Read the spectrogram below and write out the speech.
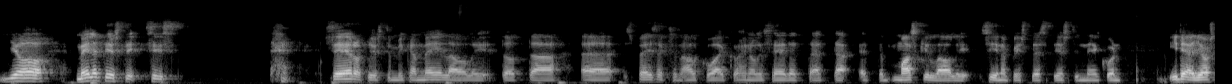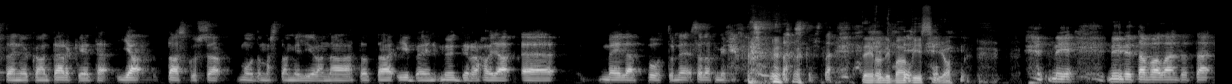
Joo, meillä tietysti siis se ero tietysti, mikä meillä oli tota, äh, SpaceXen alkuaikoihin, oli se, että, että, että Maskilla oli siinä pisteessä tietysti niin kuin idea jostain, joka on tärkeää, ja taskussa muutamasta miljoonaa tota, eBayn myyntirahoja. Äh, meillä puuttu ne sadat miljoonat taskusta. Teillä oli vaan visio. niin, niin että tavallaan tota,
